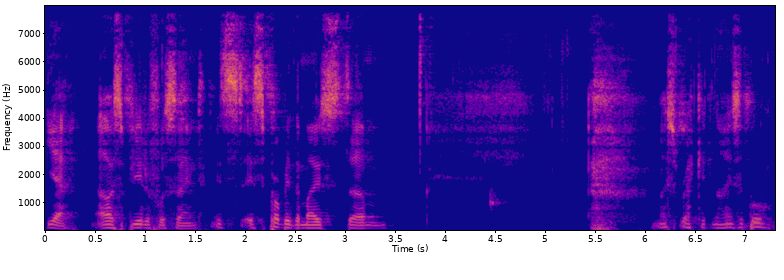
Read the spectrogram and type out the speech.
Yeah, oh, it's a beautiful sound. It's it's probably the most um, most recognizable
